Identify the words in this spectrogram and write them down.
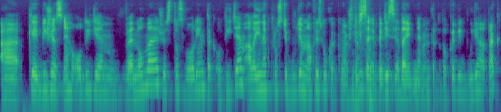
a keby, že z neho odídem venome, že si to zvolím, tak odídem, ale inak proste budem na Facebooku, ak mám 40, 50, aj neviem teda dokedy bude a tak,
